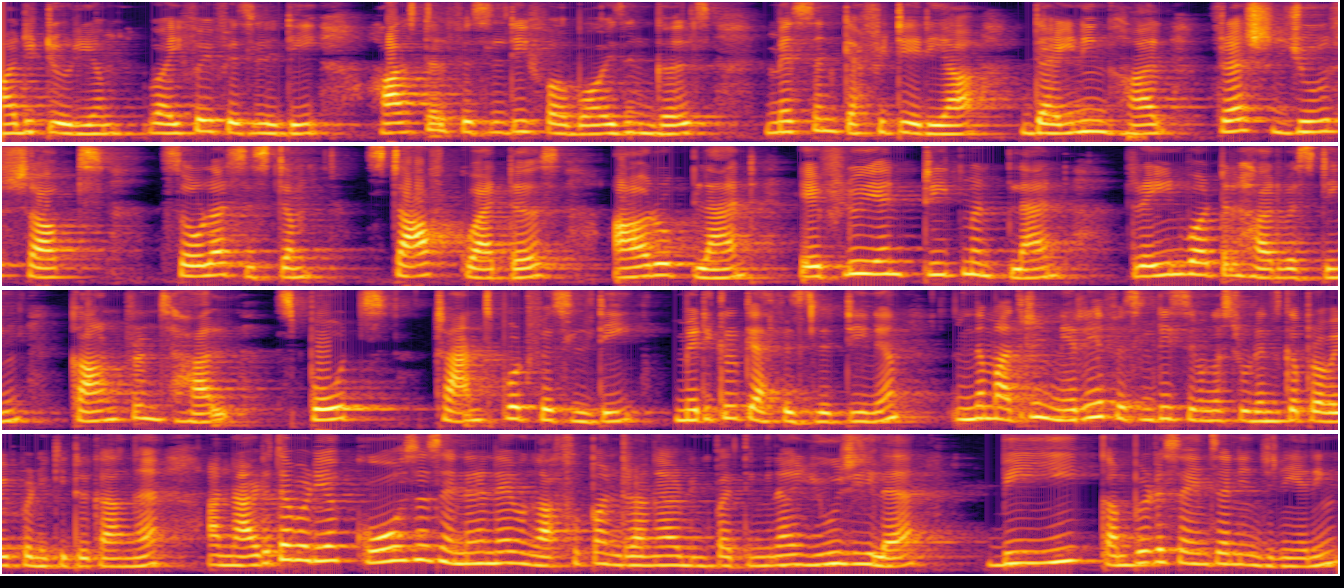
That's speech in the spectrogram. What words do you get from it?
auditorium wifi facility hostel facility for boys and girls mess and cafeteria dining hall fresh juice shops solar system staff quarters RO plant effluent treatment plant rain water harvesting conference hall sports transport facility medical care ஃபெசிலிட்டின்னு இந்த மாதிரி நிறைய ஃபெசிலிட்டிஸ் இவங்க ஸ்டூடெண்ட்ஸ்க்கு ப்ரொவைட் பண்ணிக்கிட்டு இருக்காங்க. அண்ட் அடுத்தபடியாக கோர்சஸ் என்னென்ன இவங்க அஃபர் பண்ணுறாங்க அப்படின்னு பார்த்தீங்கன்னா யூஜியில் BE computer science and engineering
